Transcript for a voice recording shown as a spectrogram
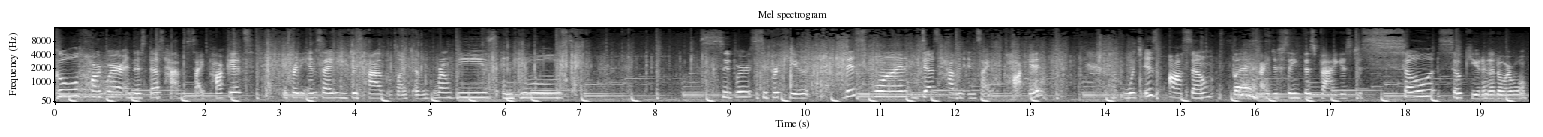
gold hardware, and this does have side pockets. And for the inside, you just have a bunch of grumpies and jewels. Super, super cute. This one does have an inside pocket, which is awesome, but I just think this bag is just so, so cute and adorable.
